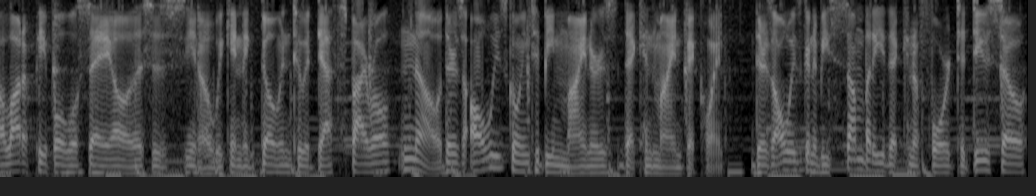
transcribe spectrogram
A lot of people will say, oh, this is, you know, we can go into a death spiral. No, there's always going to be miners that can mine Bitcoin. There's always going to be somebody that can afford to do so.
